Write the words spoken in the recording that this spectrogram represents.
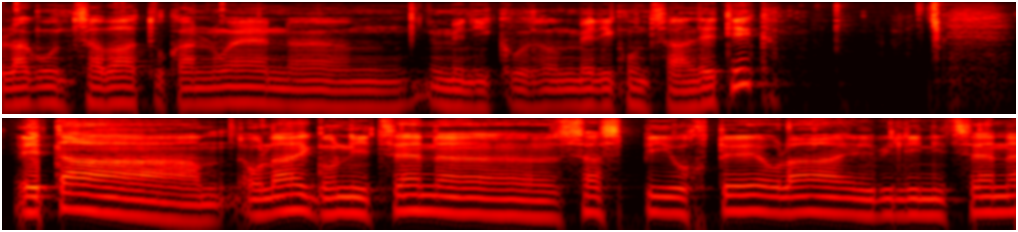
laguntza bat ukan nuen e, medikuntza aldetik. Eta, hola, egon nintzen, uh, zazpi urte, hola, ebili nintzen,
